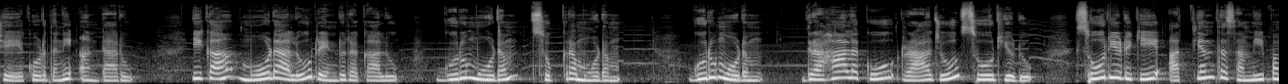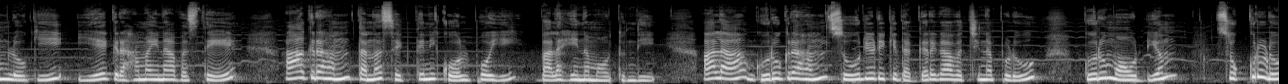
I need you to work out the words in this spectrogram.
చేయకూడదని అంటారు. ఇక మూడాలు రెండు రకాలు. గురుమూఢం శుక్రమూఢం గురుమూఢం గ్రహాలకు రాజు సూర్యుడు. సూర్యుడికి అత్యంత సమీపంలోకి ఏ గ్రహమైనా వస్తే ఆ గ్రహం తన శక్తిని కోల్పోయి బలహీనమవుతుంది. అలా గురుగ్రహం సూర్యుడికి దగ్గరగా వచ్చినప్పుడు గురుమౌఢ్యం శుక్రుడు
